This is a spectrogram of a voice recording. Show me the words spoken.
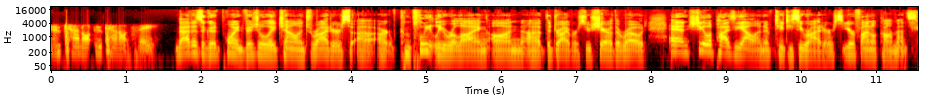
who cannot who cannot see. That is a good point. Visually challenged riders uh, are completely relying on uh, the drivers who share the road. And Shelagh Pizey-Allen of TTC Riders, your final comments.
